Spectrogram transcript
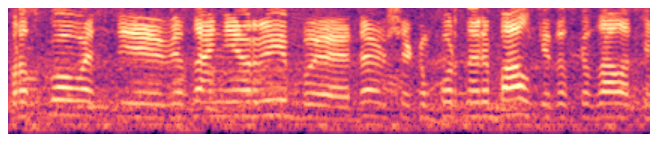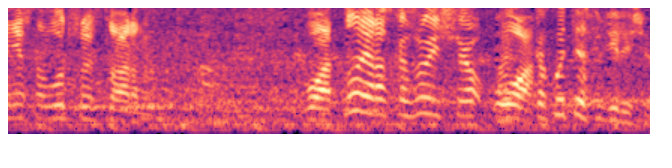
бросковости, вязания рыбы, да, вообще комфортной рыбалки, это сказалось, конечно, в лучшую сторону. Вот. Ну и расскажу еще о... А Какой тест удилища?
